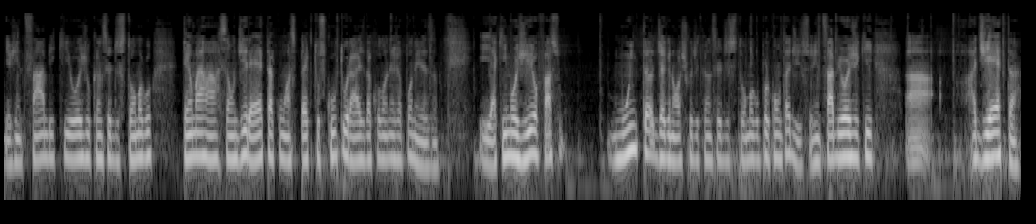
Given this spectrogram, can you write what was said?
E a gente sabe que hoje o câncer de estômago tem uma relação direta com aspectos culturais da colônia japonesa. E aqui em Mogi eu faço muito diagnóstico de câncer de estômago por conta disso. A gente sabe hoje que a, a dieta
